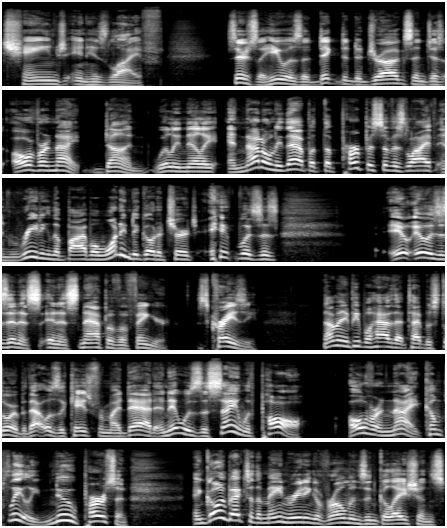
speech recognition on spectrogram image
change in his life. Seriously, he was addicted to drugs and just overnight done, willy nilly. And not only that, but the purpose of his life and reading the Bible, wanting to go to church, it was as it, it was as in a, in a snap of a finger. It's crazy. Not many people have that type of story, but that was the case for my dad. And it was the same with Paul. Overnight, completely new person. And going back to the main reading of Romans and Galatians,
